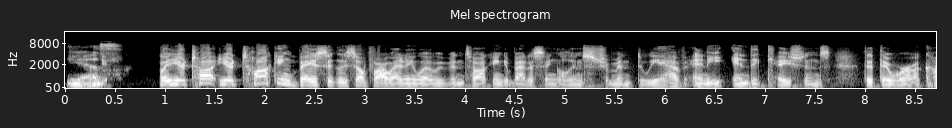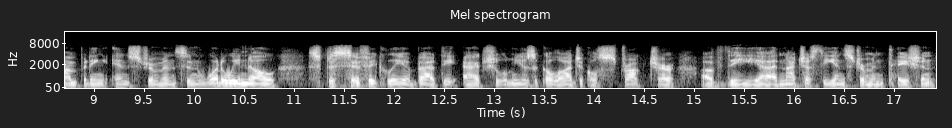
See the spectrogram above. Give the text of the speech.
yes. But you're ta- you're talking basically so far anyway. We've been talking about a single instrument. Do we have any indications that there were accompanying instruments, and what do we know specifically about the actual musicological structure of the uh, not just the instrumentation,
